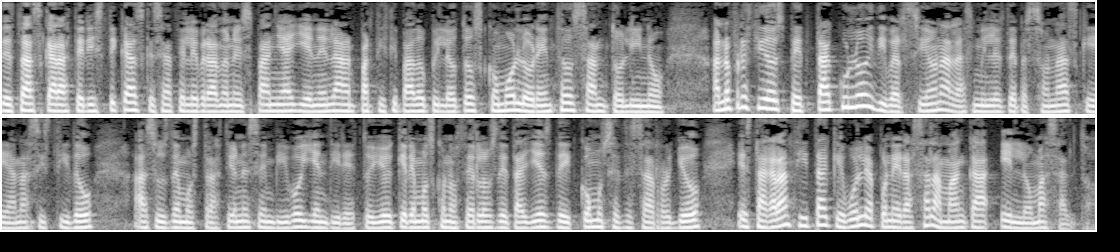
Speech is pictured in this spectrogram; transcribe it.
de estas características que se ha celebrado en España y en él han participado pilotos como Lorenzo Santolino. Han ofrecido espectáculo y diversión a las miles de personas que han asistido a sus demostraciones en vivo y en directo. Y hoy queremos conocer los detalles de cómo se desarrolló esta gran cita que vuelve a poner a Salamanca en lo más alto.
